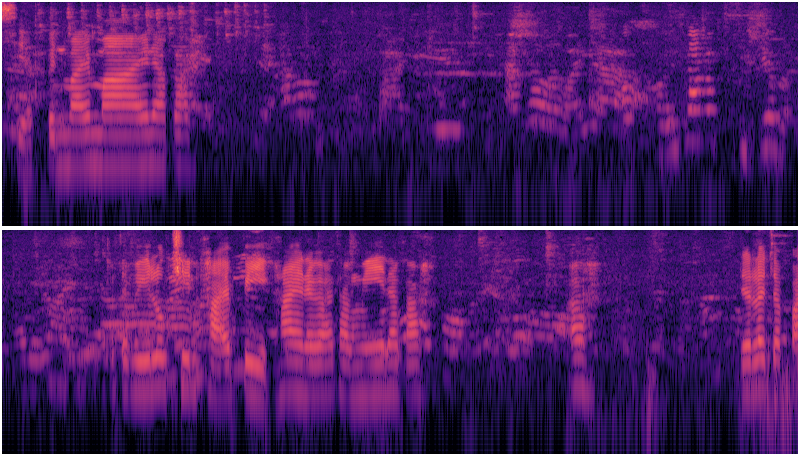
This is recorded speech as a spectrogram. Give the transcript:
เสียบเป็นไม้ๆนะคะก็จะมีลูกชิ้นขายปีกให้นะคะ ทางนี้นะคะะเดี๋ยวเราจะไป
